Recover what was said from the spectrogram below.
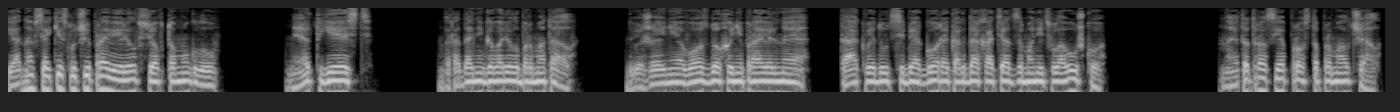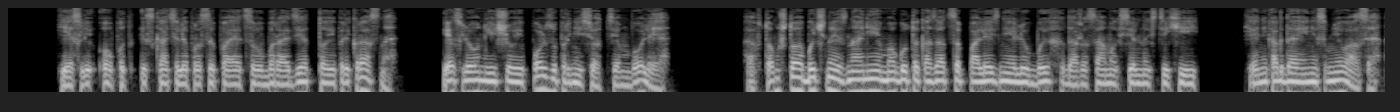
Я на всякий случай проверил все в том углу. «Нет, есть». Борода не говорил и бормотал. «Движение воздуха неправильное. Так ведут себя горы, когда хотят заманить в ловушку. На этот раз я просто промолчал. Если опыт искателя просыпается в бороде, то и прекрасно. Если он еще и пользу принесет, тем более. А в том, что обычные знания могут оказаться полезнее любых, даже самых сильных стихий, я никогда и не сомневался.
